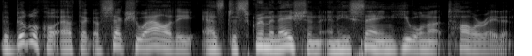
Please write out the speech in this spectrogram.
the biblical ethic of sexuality, as discrimination, and he's saying he will not tolerate it.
